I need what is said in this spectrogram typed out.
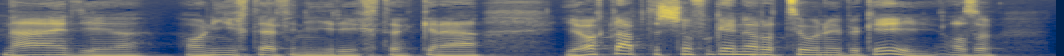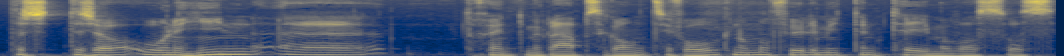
Nein, die äh, habe ich einrichten genau. Ja, ich glaube, das ist schon von Generationen übergeben. Also das, das ist ja ohnehin, äh, da könnte man glaube ich eine ganze Folge nochmal füllen mit dem Thema, was, was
